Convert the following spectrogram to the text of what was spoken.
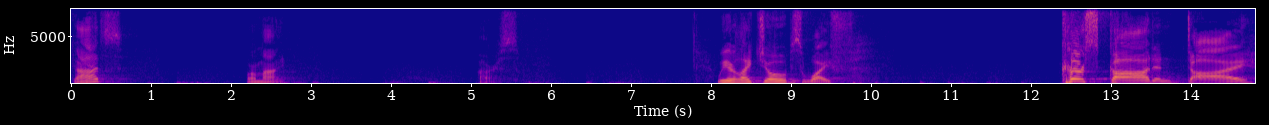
God's or mine? Ours. We are like Job's wife. curse God and die.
